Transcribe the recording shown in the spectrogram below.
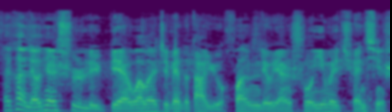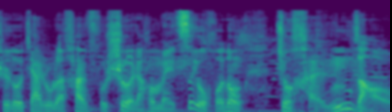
来看聊天室里边，Y Y 这边的大宇欢留言说，因为全寝室都加入了汉服社，然后每次有活动就很早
